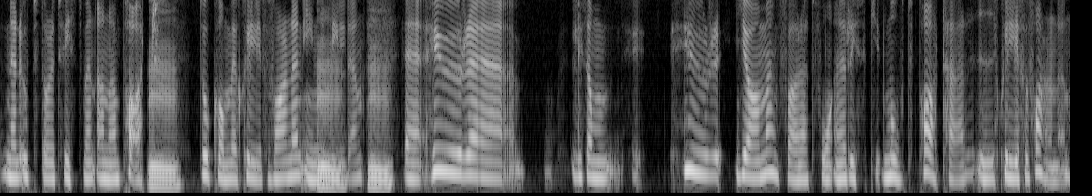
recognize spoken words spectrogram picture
när det uppstår ett tvist med en annan part. Mm. Då kommer skiljeförfaranden in mm. i bilden. Mm. Eh, hur, eh, liksom, hur gör man för att få en rysk motpart här i skiljeförfaranden?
